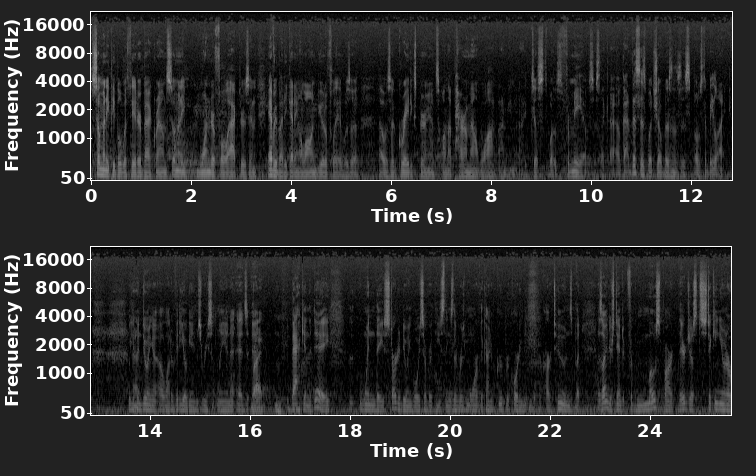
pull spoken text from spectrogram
so many people with theater backgrounds, so many wonderful actors, and everybody getting along beautifully. It was a, that was a great experience on the Paramount lot. I mean, I just was, for me, I was just like, oh God, this is what show business is supposed to be like. Well, you've Uh, been doing a, a lot of video games recently, and it's, Right. back in the day, when they started doing voiceover at these things, there was more of the kind of group recording that you get for cartoons. But as I understand it, for the most part, they're just sticking you in a,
